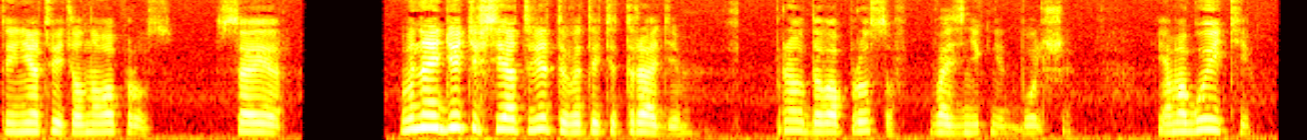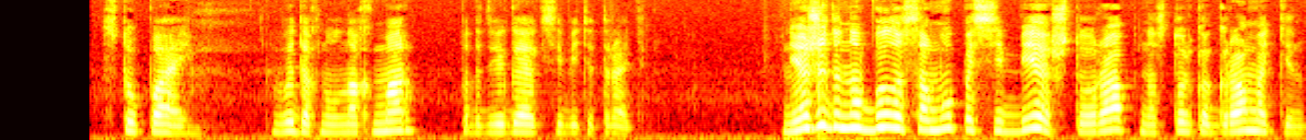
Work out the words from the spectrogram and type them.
Ты не ответил на вопрос. Сэр, вы найдете все ответы в этой тетради. Правда, вопросов возникнет больше. Я могу идти? Ступай, выдохнул Нахмар, пододвигая к себе тетрадь. Неожиданно было само по себе, что раб настолько грамотен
